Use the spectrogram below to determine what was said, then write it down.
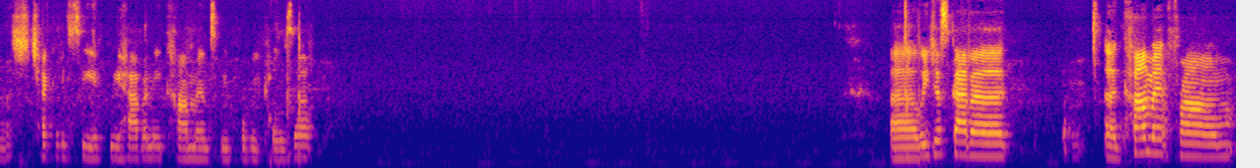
Let's check and see if we have any comments before we close up. Uh, we just got a a comment from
